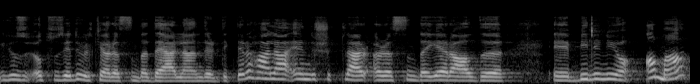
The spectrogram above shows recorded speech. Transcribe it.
137 ülke arasında değerlendirdikleri hala en düşükler arasında yer aldığı e, biliniyor ama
